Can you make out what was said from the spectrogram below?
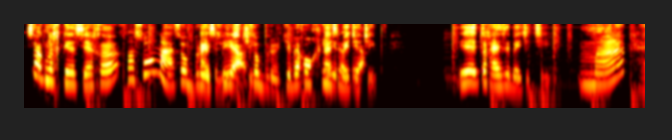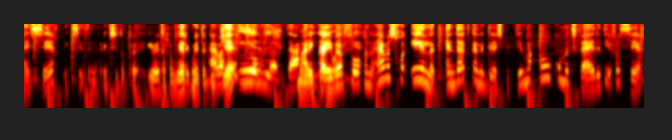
Zou ik nog kunnen zeggen, Van zomaar, zo Hij bruut. Ja, cheap. zo bruut. Je bent gewoon hij gierig. is een beetje ja. cheap. Je, toch, hij is een beetje cheap. Maar hij zegt, ik zit, in, ik zit op, je weet toch, ik werk met een Hij budget. was eerlijk. Daar Maar ik kan je wel om volgen. Hij was gewoon eerlijk. En dat kan ik respecteren. Maar ook om het feit dat hij van zegt:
